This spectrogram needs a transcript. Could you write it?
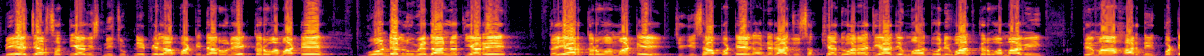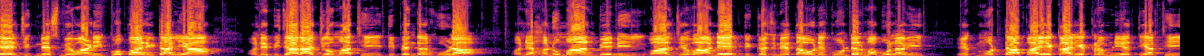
બે હજાર સત્યાવીસની ચૂંટણી પહેલા પાટીદારોને એક કરવા માટે ગોંડલનું મેદાન અત્યારે તૈયાર કરવા માટે જિગીસા પટેલ અને રાજુ સખ્યા દ્વારા જે આજે મહત્વની વાત કરવામાં આવી, તેમાં હાર્દિક પટેલ, જિગ્નેશ મેવાણી, ગોપાલ ઇટાલિયા અને બીજા રાજ્યોમાંથી દીપેન્દર હુડા અને હનુમાન બેનીવાલ જેવા અનેક દિગ્ગજ નેતાઓને ગોંડલમાં બોલાવી એક મોટા પાયે કાર્યક્રમની અત્યારથી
